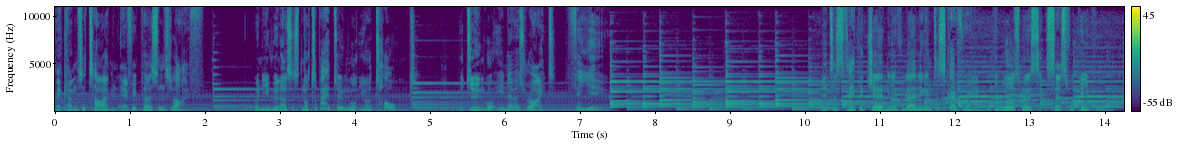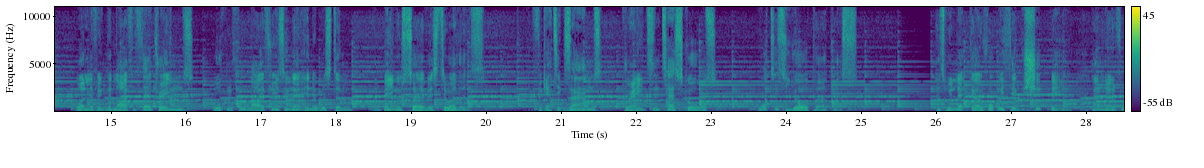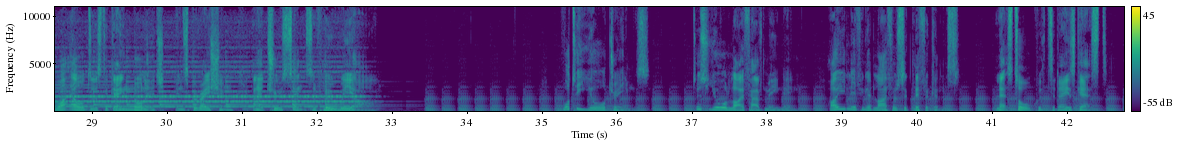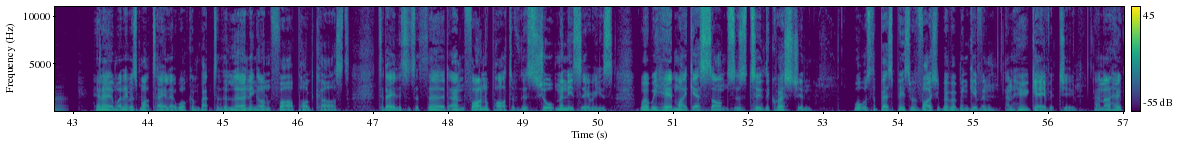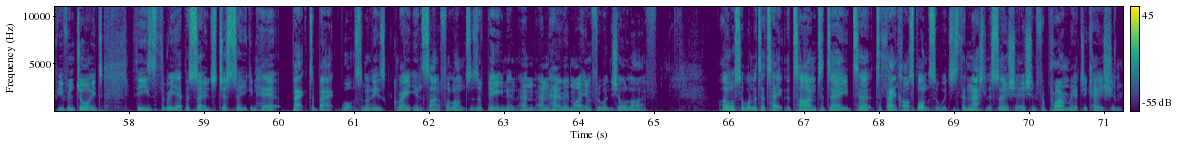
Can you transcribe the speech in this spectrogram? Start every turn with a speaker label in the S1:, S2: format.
S1: There comes a time in every person's life when you realise it's not about doing what you are told, but doing what you know is right for you. Let us take a journey of learning and discovery with the world's most successful people who are living the life of their dreams, walking through life using their inner wisdom and being of service to others. Forget exams, grades, and test scores. What is your purpose? As we let go of what we think should be and learn from our elders to gain knowledge, inspiration, and a true sense of who we are. What are your dreams? Does your life have meaning? Are you living a life of significance? Let's talk with today's guest. Hello, my name is Mark Taylor. Welcome back to the Learning on Fire podcast. Today, this is the third and final part of this short mini series where we hear my guest's answers to the question what was the best piece of advice you've ever been given and who gave it to you? And I hope you've enjoyed these three episodes just so you can hear back to back what some of these great, insightful answers have been and, and, and how they might influence your life. I also wanted to take the time today to, to thank our sponsor, which is the National Association for Primary Education.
